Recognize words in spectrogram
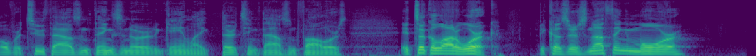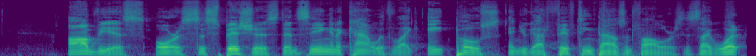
over 2000 things in order to gain like 13000 followers it took a lot of work because there's nothing more obvious or suspicious than seeing an account with like eight posts and you got 15000 followers. It's like what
